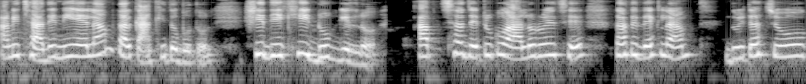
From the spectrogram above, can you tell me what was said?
আমি ছাদে নিয়ে এলাম তার কাঙ্ক্ষিত বোতল। সে দেখি ডুব গেল। আবছা যেটুকু আলো রয়েছে, তাতে দেখলাম দুইটা চোখ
